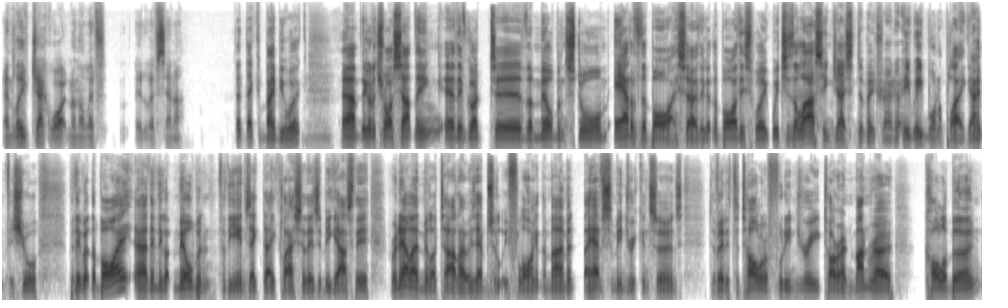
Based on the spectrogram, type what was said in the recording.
and leave Jack Wighton on the left at left centre. That, that could maybe work. Um, they've got to try something. Uh, they've got uh, the Melbourne Storm out of the bye. So they've got the bye this week, which is the last thing Jason Demetriou, he, he'd want to play a game for sure. But they've got the bye. Uh, then they've got Melbourne for the Anzac Day clash. So there's a big ask there. Ronaldo Mulitalo is absolutely flying at the moment. They have some injury concerns. Tavita Totola, a foot injury. Tyrone Munro, collarbone,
